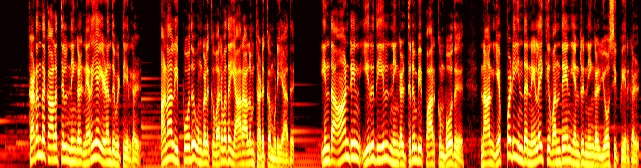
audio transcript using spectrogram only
கடந்த காலத்தில் நீங்கள் நிறைய இழந்துவிட்டீர்கள் ஆனால் இப்போது உங்களுக்கு வருவதை யாராலும் தடுக்க முடியாது. இந்த ஆண்டின் இறுதியில் நீங்கள் திரும்பி பார்க்கும்போது நான் எப்படி இந்த நிலைக்கு வந்தேன் என்று நீங்கள் யோசிப்பீர்கள்.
